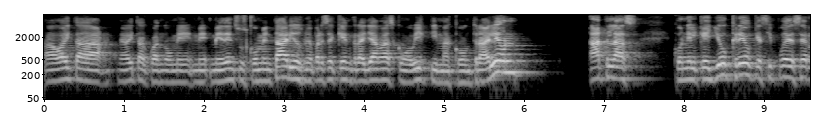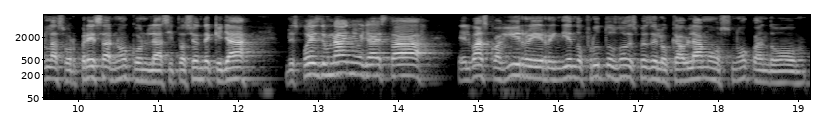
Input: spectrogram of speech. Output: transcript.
ahorita, ahorita cuando me, me den sus comentarios, me parece que entra ya más como víctima contra el León. Atlas con el que yo creo que sí puede ser la sorpresa, ¿no? Con la situación de que ya después de un año ya está el Vasco Aguirre rindiendo frutos, ¿no? Después de lo que hablamos, ¿no? Cuando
